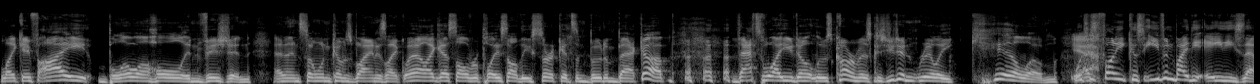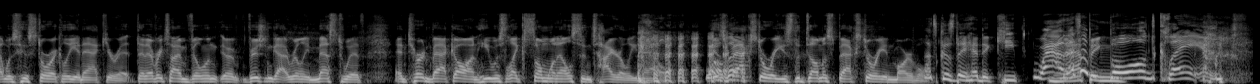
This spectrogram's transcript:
Like if I blow a hole in Vision and then someone comes by and is like, "Well, I guess I'll replace all these circuits and boot them back up," that's why you don't lose karma is because you didn't really kill them. Which is funny because even by the 80s, that was historically inaccurate. That every time villain uh, Vision got really messed with and turned back on, he was like someone else entirely now. His backstory is the dumbest backstory in Marvel. That's because they had to keep Wow, that's a bold claim.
